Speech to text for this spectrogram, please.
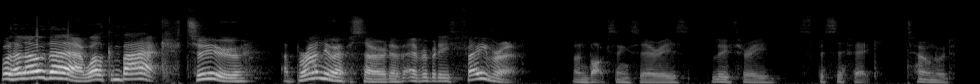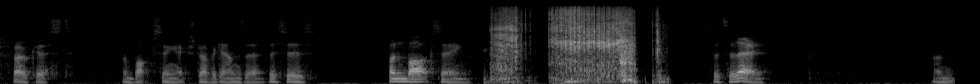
Well, hello there. Welcome back to a brand new episode of everybody's favourite unboxing series, Lutherie specific, Tonewood focused unboxing extravaganza. This is Funboxing. So today, I'm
